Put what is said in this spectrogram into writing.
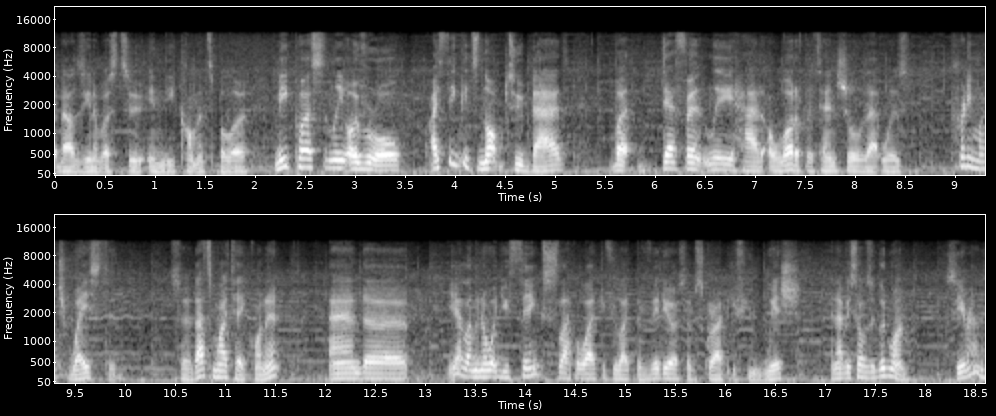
about Xenoverse 2 in the comments below. Me personally, overall, I think it's not too bad, but definitely had a lot of potential that was pretty much wasted. So that's my take on it. And uh, yeah, let me know what you think. Slap a like if you like the video, subscribe if you wish, and have yourselves a good one. See you around.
